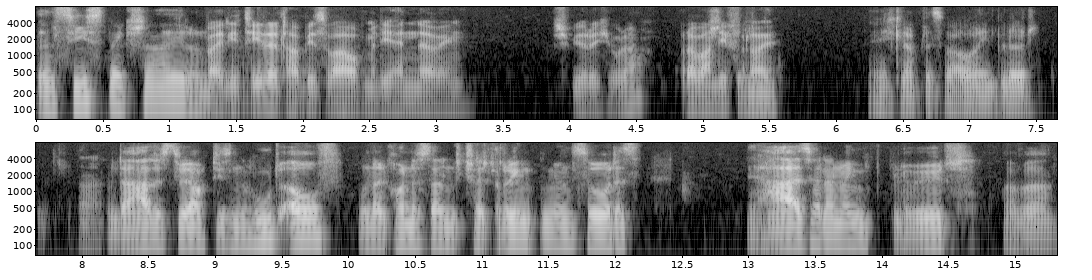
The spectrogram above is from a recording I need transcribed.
dann siehst du nicht gescheit. Und, bei die Teletubbies war auch mit die Hände wegen schwierig, oder? Oder waren die frei? Ich glaube, das war auch irgendwie blöd. Ja. Und da hattest du ja auch diesen Hut auf und dann konntest du dann gescheit trinken und so. Das, ja, ist ja dann ein wenig blöd, aber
